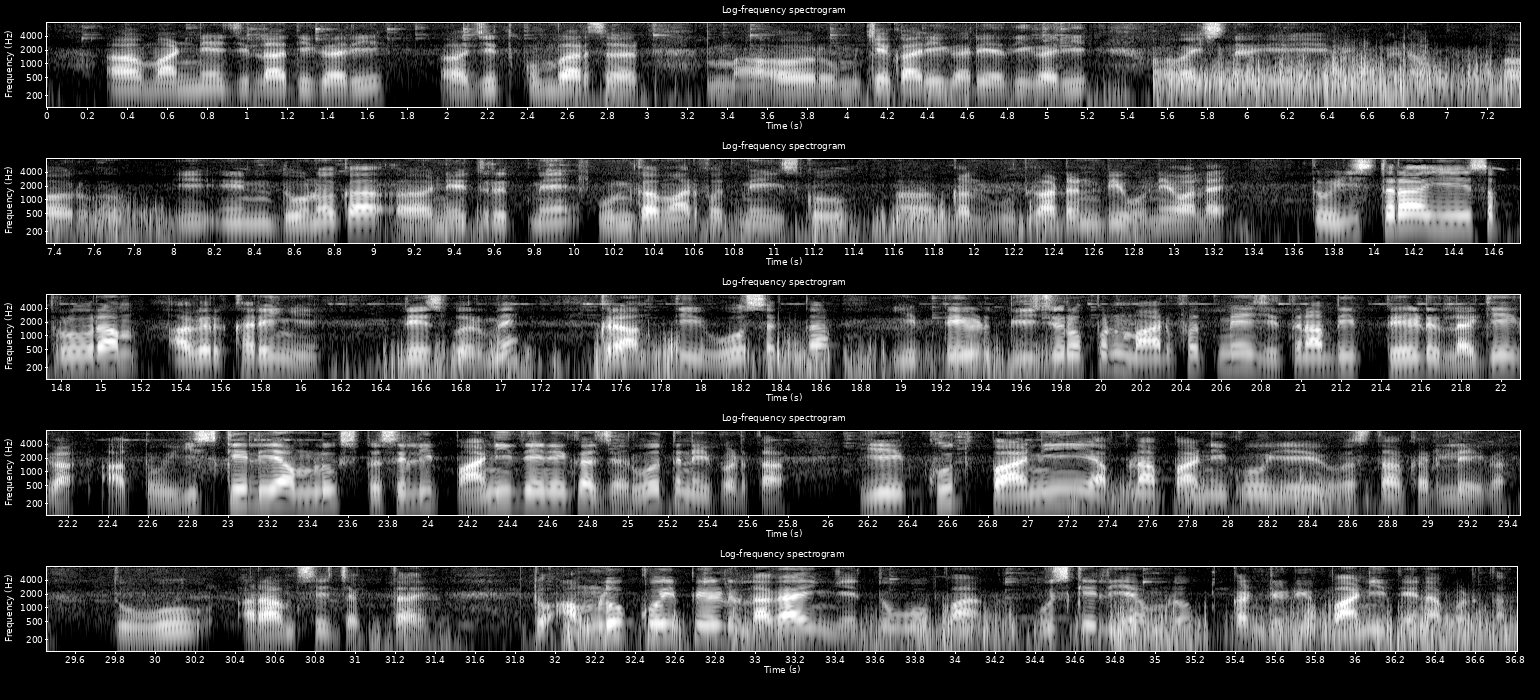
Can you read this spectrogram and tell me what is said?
माननीय जिलाधिकारी अजित कुंभार सर और मुख्य कार्यकारी अधिकारी वैष्णवी मैडम, और इन दोनों का नेतृत्व में, उनका मार्फत में इसको कल उद्घाटन भी होने वाला है। तो इस तरह ये सब प्रोग्राम अगर करेंगे देश भर में क्रांति हो सकता। ये पेड़ बीजरोपण मार्फत में जितना भी पेड़ लगेगा तो इसके लिए हम लोग स्पेशली पानी देने का ज़रूरत नहीं पड़ता। ये खुद पानी, अपना पानी को ये व्यवस्था कर लेगा तो वो आराम से जगता है। तो हम लोग कोई पेड़ लगाएँगे तो वो उसके लिए हम लोग कंटिन्यू पानी देना पड़ता।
